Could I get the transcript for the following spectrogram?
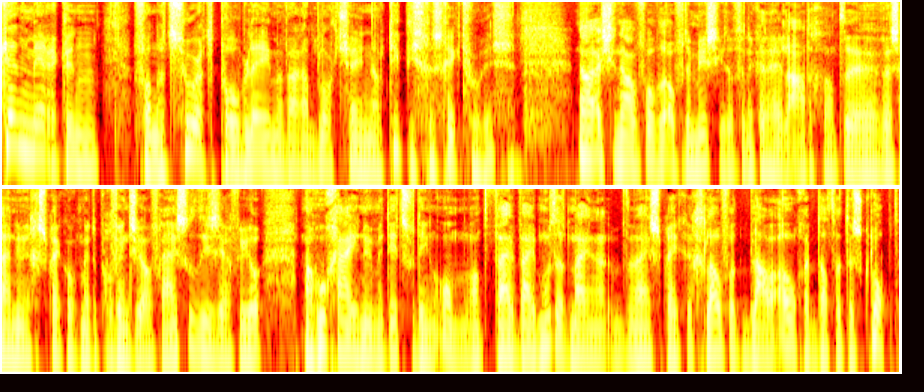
kenmerken van het soort problemen waar een blockchain nou typisch geschikt voor is? Nou, als je nou bijvoorbeeld over de missie, dat vind ik een hele aardig. Want uh, we zijn nu in gesprek ook met de provincie Overijssel. Die zeggen van joh, maar hoe ga je nu met dit soort dingen om? Want wij, wij moeten het bij, wijze spreken geloven het blauwe ogen dat het dus klopt.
